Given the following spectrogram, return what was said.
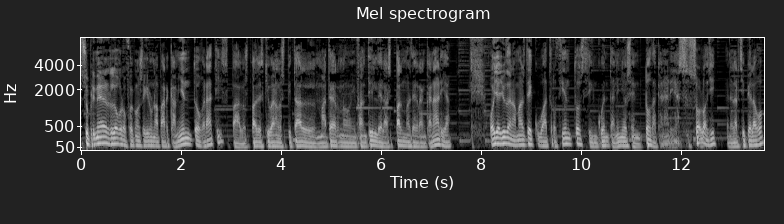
Su primer logro fue conseguir un aparcamiento gratis para los padres que iban al hospital materno infantil de Las Palmas de Gran Canaria. Hoy ayudan a más de 450 niños en toda Canarias. Solo allí, en el archipiélago,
